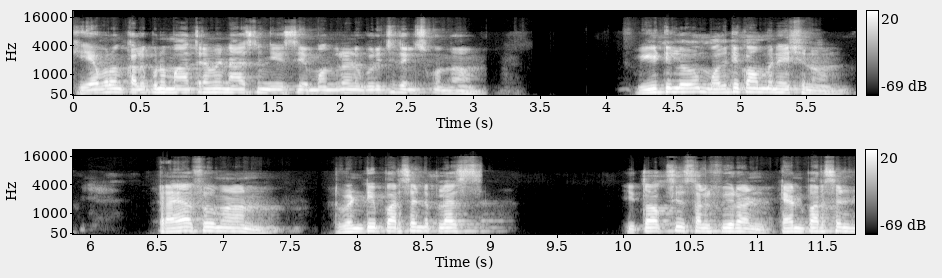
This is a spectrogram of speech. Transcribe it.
కేవలం కలుపును మాత్రమే నాశనం చేసే మందులను గురించి తెలుసుకుందాం. వీటిలో మొదటి combination triafamone twenty percent plus ethoxysulfuron ten percent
